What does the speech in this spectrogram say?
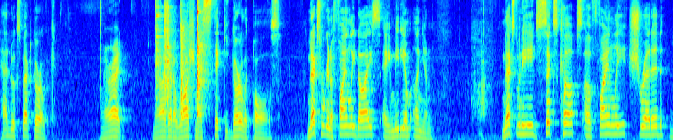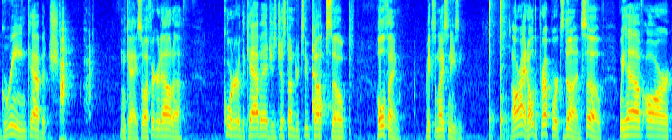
had to expect garlic. All right, now I gotta wash my sticky garlic paws. Next, we're gonna finely dice a medium onion. Next, we need six cups of finely shredded green cabbage. Okay, so I figured out a quarter of the cabbage is just under two cups, so whole thing. Makes it nice and easy. All right, all the prep work's done. So we have our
